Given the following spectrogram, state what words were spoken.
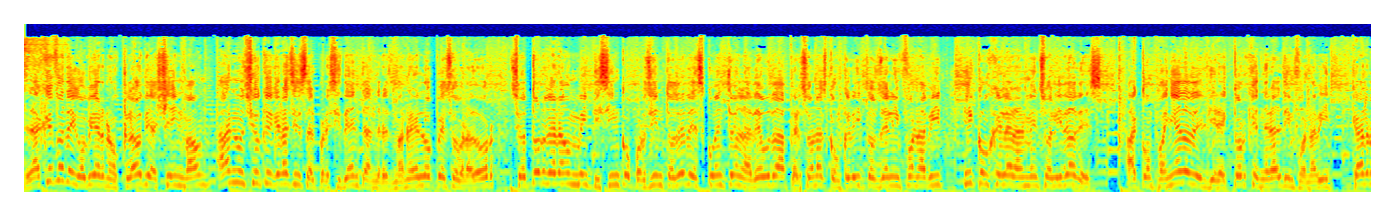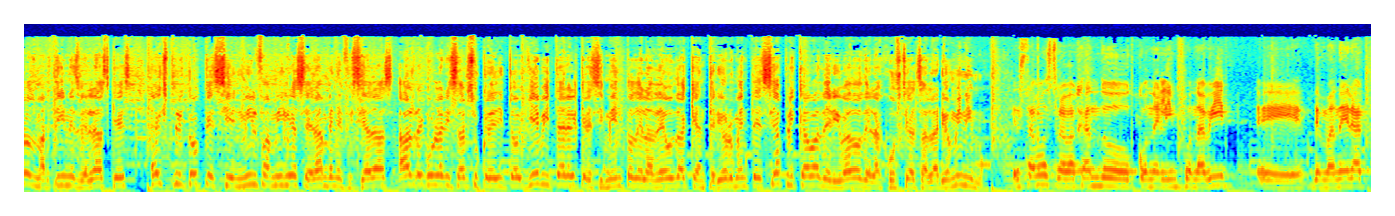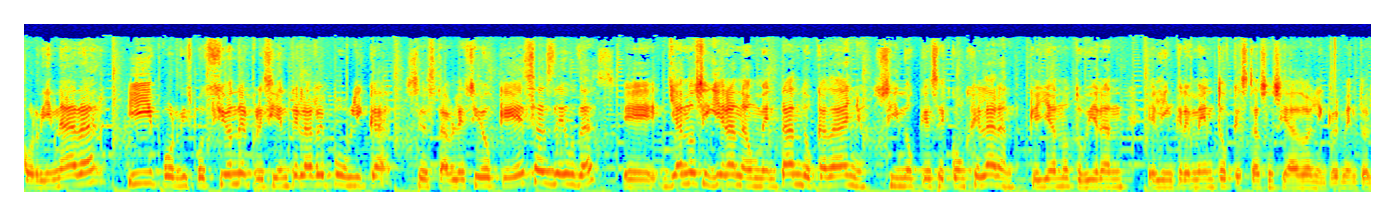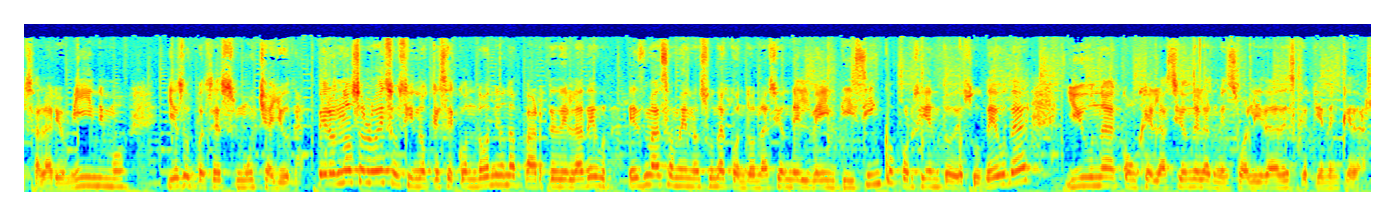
La jefa de gobierno, Claudia Sheinbaum, anunció que gracias al presidente Andrés Manuel López Obrador se otorgará un 25% de descuento en la deuda a personas con créditos del Infonavit y congelarán mensualidades. Acompañada del director general de Infonavit, Carlos Martínez Velázquez, explicó que 100.000 familias serán beneficiadas al regularizar su crédito y evitar el crecimiento de la deuda que anteriormente se aplicaba derivado del ajuste al salario mínimo. Estamos trabajando con el Infonavit eh, de manera coordinada y por disposición del presidente de la República se estableció que esas deudas eh, ya no siguieran aumentando cada año, sino que se congelaran, que ya no tuvieran el incremento que está asociado al incremento del salario mínimo y eso pues es mucha ayuda. Pero no solo eso, sino que se condone una parte de la deuda. Es más o menos una condonación del 25% de su deuda y una congelación de las mensualidades que tienen que dar.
